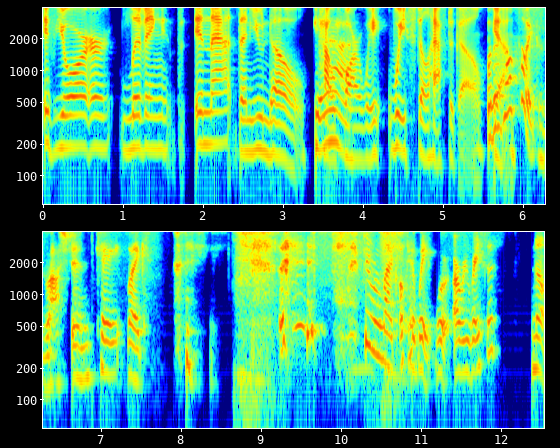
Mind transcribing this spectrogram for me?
if you're living in that, then you know yeah. how far we we still have to go. Well, there's yeah. also exhaustion, Kate. Like people are like, okay, wait, are we racist? No.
